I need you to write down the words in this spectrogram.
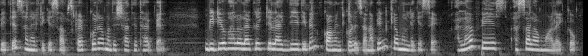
পেতে চ্যানেলটিকে সাবস্ক্রাইব করে আমাদের সাথে থাকবেন। ভিডিও ভালো লাগলে একটি লাইক দিয়ে দিবেন, কমেন্ট করে জানাবেন কেমন লেগেছে। আল্লাহ হাফিজ। আসসালামু আলাইকুম।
